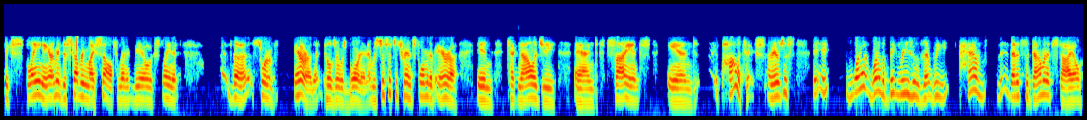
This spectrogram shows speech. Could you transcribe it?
explaining. I mean, discovering myself and then being able to explain it. The sort of era that Pilsner was born in. It was just such a transformative era in technology and science and politics. I mean, it was just it, it, one of one of the big reasons that we have that it's the dominant style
